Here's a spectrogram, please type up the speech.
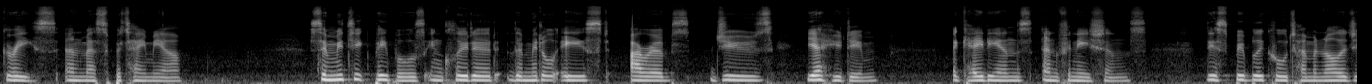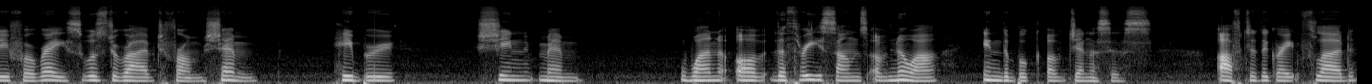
Greece, and Mesopotamia. Semitic peoples included the Middle East, Arabs, Jews, Yehudim, Akkadians, and Phoenicians. This biblical terminology for race was derived from Shem, Hebrew Shin Mem, one of the three sons of Noah in the book of Genesis. After the great flood,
